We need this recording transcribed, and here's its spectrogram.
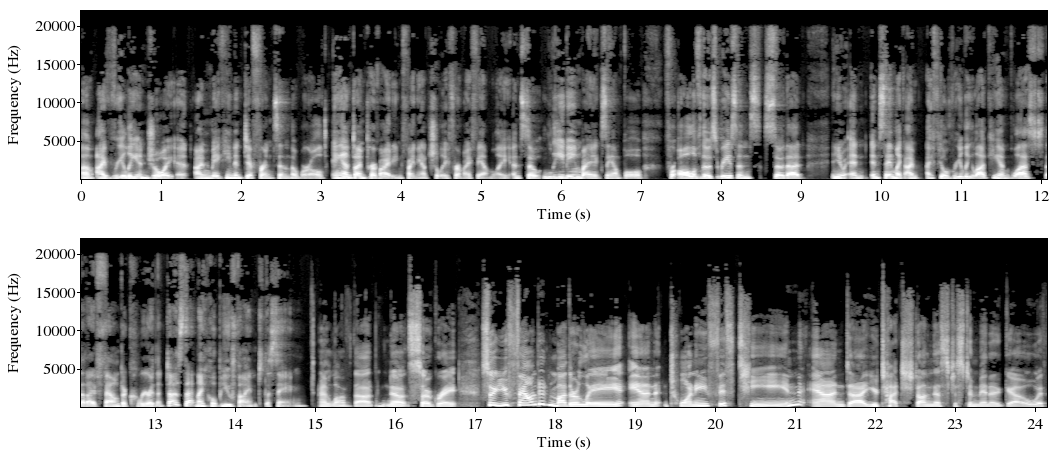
Um, i really enjoy it. I'm making a difference in the world and i'm providing financially for my family. And so leading by example for all of those reasons so that you know and and saying like i'm i feel really lucky and blessed that i've found a career that does that and i hope you find the same I love that. No, it's so great. So you founded Motherly in 2015, and uh, you touched on this just a minute ago with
